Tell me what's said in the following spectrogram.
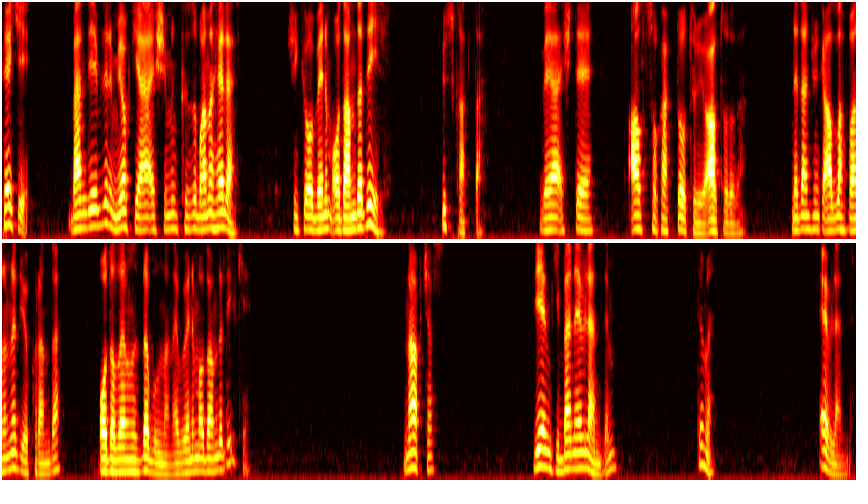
peki ben diyebilirim yok ya eşimin kızı bana helal. Çünkü o benim odamda değil. Üst katta. Veya işte alt sokakta oturuyor, alt odada. Neden? Çünkü Allah bana ne diyor Kur'an'da? Odalarınızda bulunan. E benim odamda değil ki. Ne yapacağız? Diyelim ki ben evlendim. Değil mi? Evlendim.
